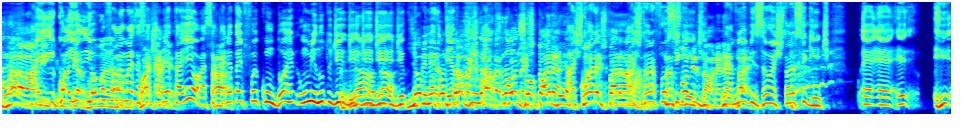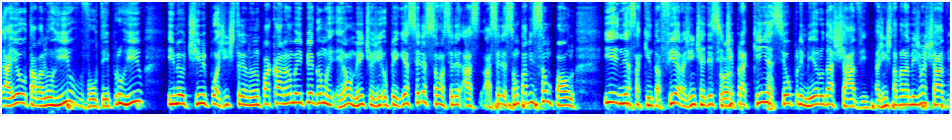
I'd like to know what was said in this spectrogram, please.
não. Manda lá o Aí, link, e, e- e eu vou falar mais, essa caneta aqui. aí, ó, essa Ah. caneta aí foi com dois, um minuto de, de, Não, de, não. de- de Jogo primeiro tempo. Então, mas conta, conta a história. A história, a história a na- história foi o seguinte. né, na minha visão, a história é o seguinte. É, é, é, aí eu tava no Rio, voltei pro Rio. E meu time, pô, a gente treinando pra caramba e pegamos. Realmente, eu peguei a seleção. A, sele- a- a seleção tava em São Paulo. E nessa quinta-feira, a gente ia decidir pra quem ia ser o primeiro da chave. A gente tava na mesma chave.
